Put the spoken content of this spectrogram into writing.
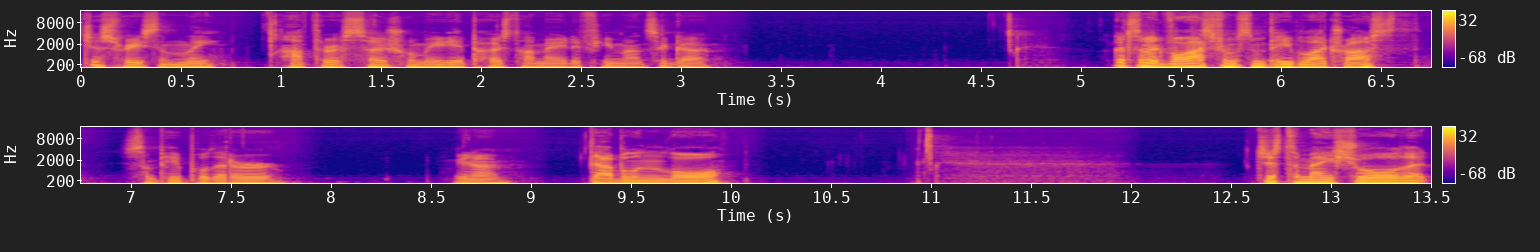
just recently after a social media post I made a few months ago. I got some advice from some people I trust, some people that are, you know, dabble in law, just to make sure that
